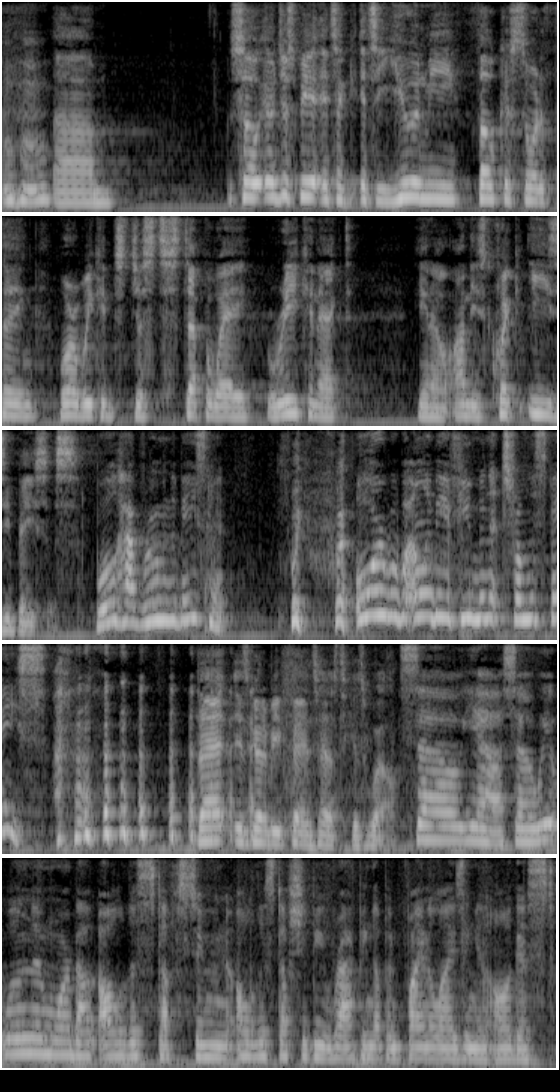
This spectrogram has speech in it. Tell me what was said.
Mm-hmm. Um, so it'll just be it's a it's a you and me focus sort of thing where we could just step away, reconnect, you know, on these quick, easy basis. We'll have room in the basement. We- Or we'll only be a few minutes from the space. that is going to be fantastic as well. So yeah, so we, we'll know more about all of this stuff soon. All of this stuff should be wrapping up and finalizing in August.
